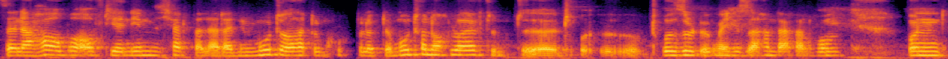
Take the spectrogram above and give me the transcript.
seine Haube auf, die er neben sich hat, weil er da den Motor hat und guckt, ob der Motor noch läuft und äh, dröselt irgendwelche Sachen daran rum. Und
